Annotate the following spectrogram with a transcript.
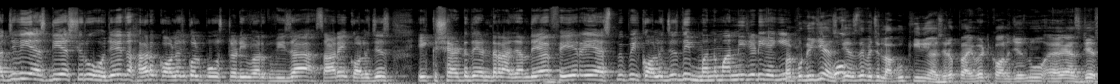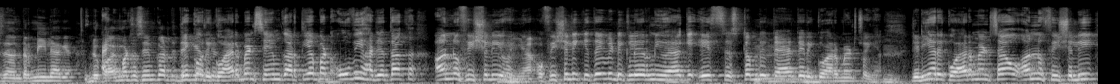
ਅੱਜ ਵੀ ਐਸਡੀਐਸ ਸ਼ੁਰੂ ਹੋ ਜਾਏ ਤਾਂ ਹਰ ਕਾਲਜ ਕੋਲ ਪੋਸਟ ਸਟੱਡੀ ਵਰਕ ਵੀਜ਼ਾ ਸਾਰੇ ਕਾਲਜਸ ਇੱਕ ਸ਼ੈੱਡ ਦੇ ਅੰਡਰ ਆ ਜਾਂਦੇ ਆ। ਫਿਰ ਇਹ ਐਸਪੀਪੀ ਕਾਲਜਸ ਦੀ ਮਨਮਾਨੀ ਜਿਹੜੀ ਹੈਗੀ ਪਰ ਪੁਨੀ ਜੀ ਐਸਡੀਐਸ ਦੇ ਵਿੱਚ ਲਾਗੂ ਕੀ ਨਹੀਂ ਹੋਇਆ? ਸਿਰਫ ਪ੍ਰਾਈਵੇਟ ਕਾਲਜਸ ਨੂੰ ਐਸਡੀਐਸ ਦੇ ਅੰਡਰ ਨਹੀਂ ਲਿਆ ਗਿਆ? ਰਿਕੁਆਇਰਮੈਂਟਸ ਸੇਮ ਕਰ ਦਿੱਤੀਆਂ ਦੇਖੋ ਰਿਕੁਆਇਰਮੈਂਟ ਸੇਮ ਕਰਤੀ ਆ ਬਟ ਉਹ ਵੀ ਹਜੇ ਤੱਕ ਅਨਅਫੀਸ਼ੀਅਲੀ ਹੋਈਆਂ। ਆਫੀਸ਼ੀਅਲੀ ਕਿਤੇ ਵੀ ਡਿਕਲੇਅਰ ਨਹੀਂ ਹੋਇਆ ਕਿ ਇਸ ਸਿਸਟਮ ਦੇ ਤਹਿਤ ਰਿਕੁਆਇਰਮੈਂਟਸ ਹੋਈਆਂ। ਜਿਹੜੀਆਂ ਰਿਕੁਆਇਰਮੈਂਟਸ ਹੈ ਉਹ ਅਨਅਫੀਸ਼ੀਅਲੀ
